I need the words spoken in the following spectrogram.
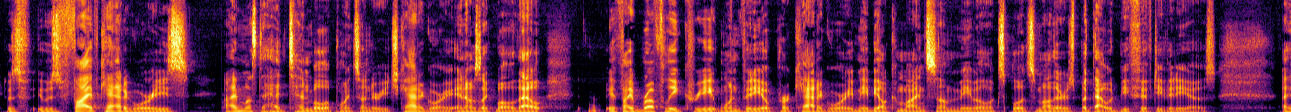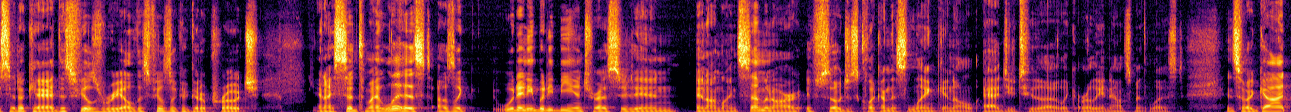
It was it was five categories. I must have had 10 bullet points under each category. And I was like, well, that if I roughly create one video per category, maybe I'll combine some, maybe I'll explode some others, but that would be 50 videos. I said, okay, this feels real. This feels like a good approach. And I said to my list, I was like, would anybody be interested in an online seminar? If so, just click on this link and I'll add you to the like early announcement list. And so I got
